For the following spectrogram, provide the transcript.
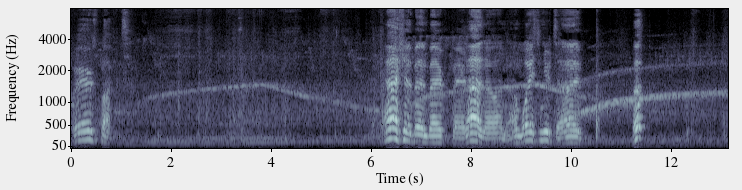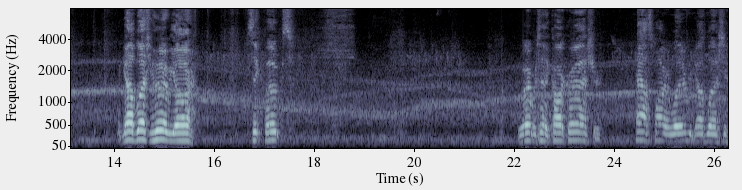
Where's the pockets? I should have been better prepared. I know, I know. I'm wasting your time. Well, God bless you, whoever you are. Sick folks. Whoever's in a car crash or house fire or whatever, God bless you.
